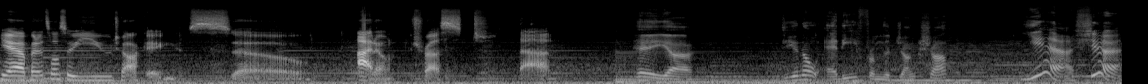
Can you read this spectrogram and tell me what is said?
Yeah, but it's also you talking, so I don't trust that. Hey, uh, do you know Eddie from the junk shop? Yeah, sure.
